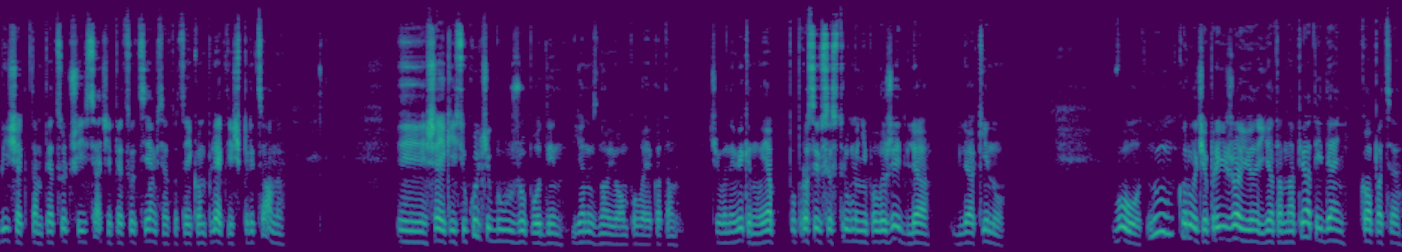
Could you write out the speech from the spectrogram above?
більше як там 560 чи 570 оцей комплект із шприцами. І ще якийсь укольчик був у жопу один. Я не знаю ампула, яка там. Чи вони викинули. Я попросив сестру мені положити для для кіно. Вот. Ну, коротше, приїжджаю я там на п'ятий день копаться.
